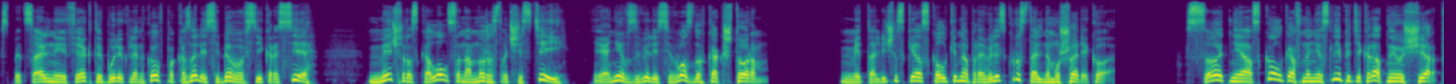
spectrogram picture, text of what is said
Специальные эффекты бури клинков показали себя во всей красе. Меч раскололся на множество частей, и они взвелись в воздух как шторм. Металлические осколки направились к хрустальному шарику. Сотни осколков нанесли пятикратный ущерб.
